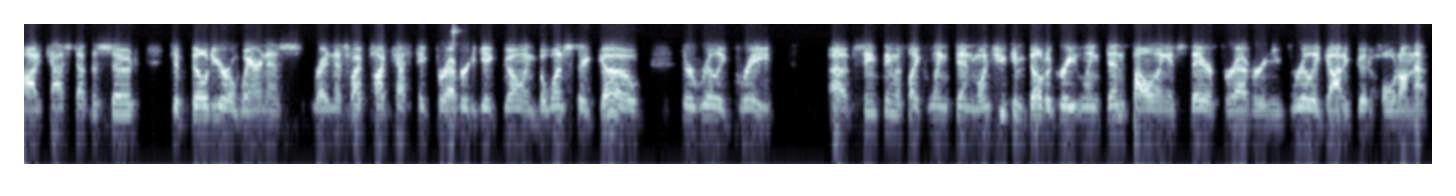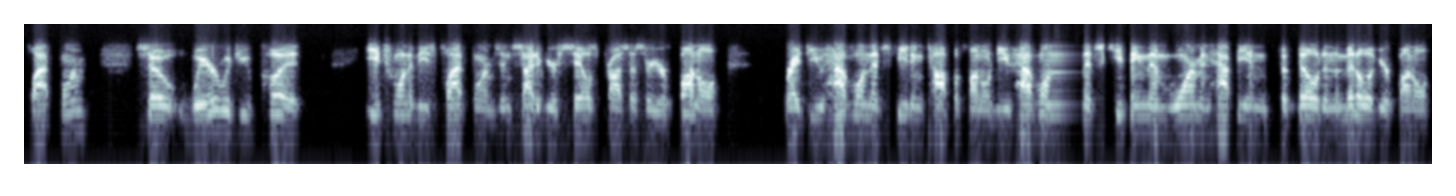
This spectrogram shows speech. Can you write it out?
podcast episode to build your awareness, right? And that's why podcasts take forever to get going. But once they go, they're really great. Uh, same thing with like LinkedIn. Once you can build a great LinkedIn following, it's there forever, and you've really got a good hold on that platform. So, where would you put each one of these platforms inside of your sales process or your funnel? Right? Do you have one that's feeding top of funnel? Do you have one that's keeping them warm and happy and fulfilled in the middle of your funnel?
